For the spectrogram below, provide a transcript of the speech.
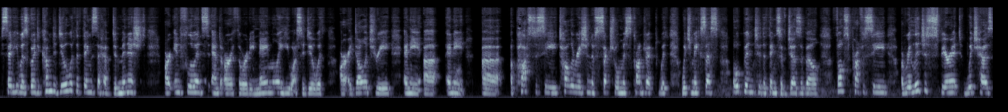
said he was going to come to deal with the things that have diminished our influence and our authority. Namely, he wants to deal with our idolatry, any, uh, any, uh, apostasy, toleration of sexual misconduct, with which makes us open to the things of Jezebel, false prophecy, a religious spirit, which has,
